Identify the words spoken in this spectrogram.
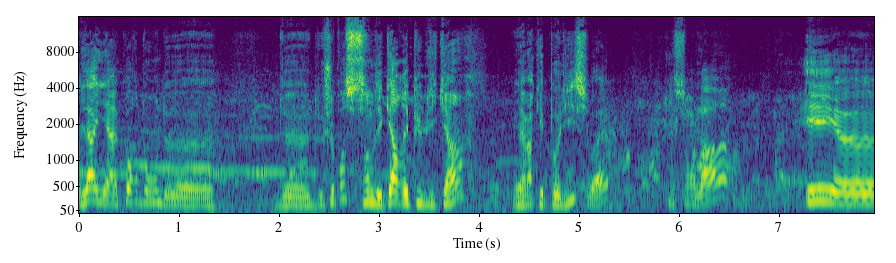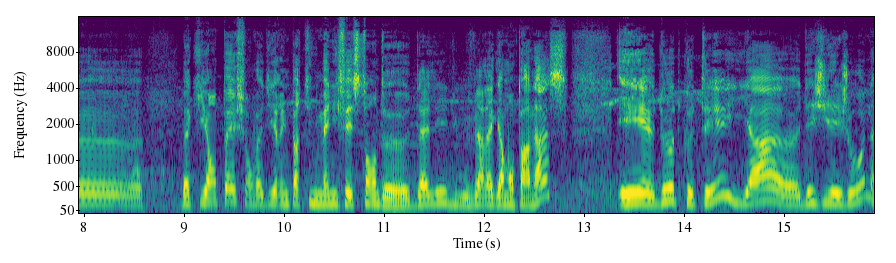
Là, il y a un cordon de, de je pense que ce sont des gardes républicains il y a marqué police, ouais, qui sont là, et euh, bah, qui empêchent, on va dire, une partie des manifestants d'aller vers la gare Montparnasse. Et de l'autre côté, il y a euh, des gilets jaunes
